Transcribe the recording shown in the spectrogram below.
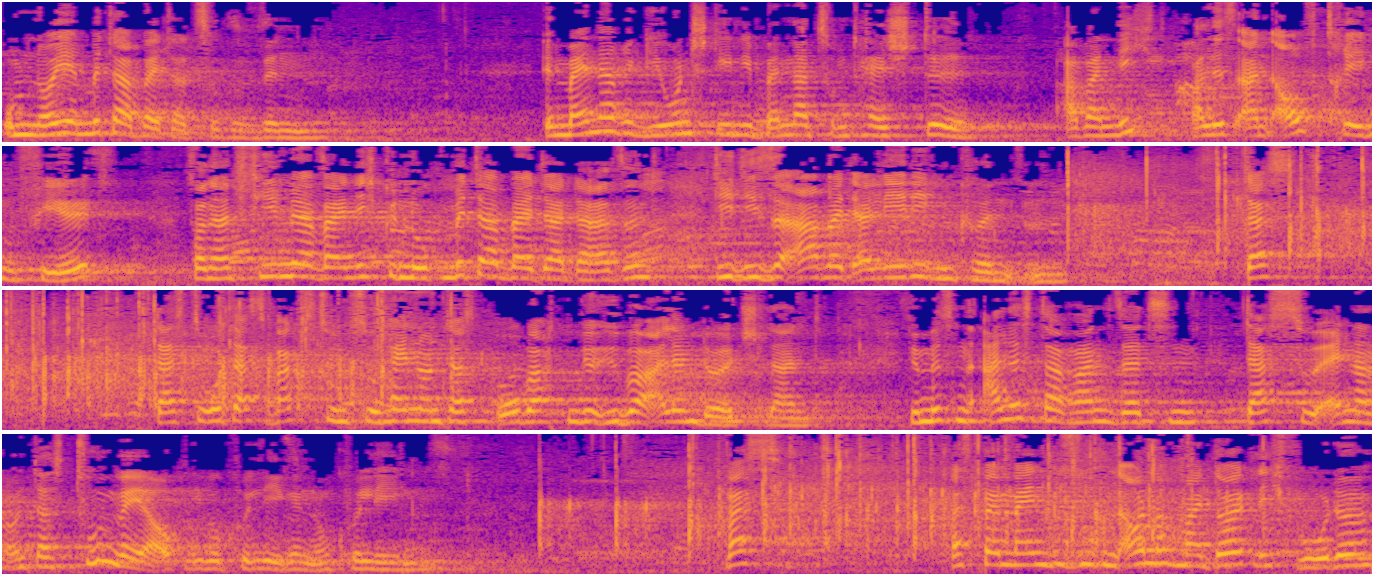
um neue Mitarbeiter zu gewinnen. In meiner Region stehen die Bänder zum Teil still aber nicht, weil es an Aufträgen fehlt, sondern vielmehr, weil nicht genug Mitarbeiter da sind, die diese Arbeit erledigen könnten. Das, das droht das Wachstum zu hemmen, und das beobachten wir überall in Deutschland. Wir müssen alles daran setzen, das zu ändern, und das tun wir ja auch, liebe Kolleginnen und Kollegen. Was was bei meinen Besuchen auch noch mal deutlich wurde,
